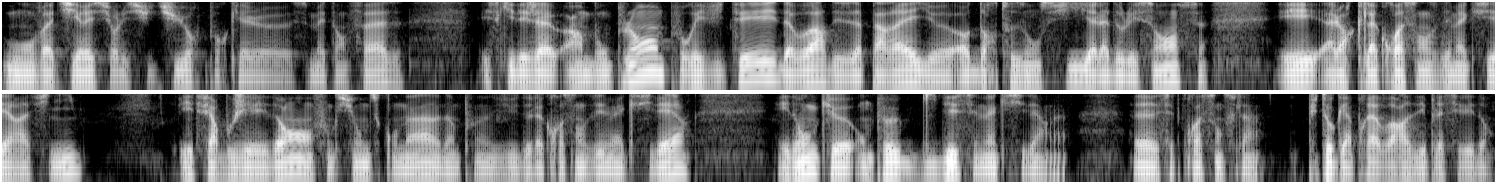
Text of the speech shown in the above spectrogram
où on va tirer sur les sutures pour qu'elles euh, se mettent en phase. Et ce qui est déjà un bon plan pour éviter d'avoir des appareils euh, d'orthodontie à l'adolescence, et alors que la croissance des maxillaires a fini, et de faire bouger les dents en fonction de ce qu'on a d'un point de vue de la croissance des maxillaires. Et donc, euh, on peut guider ces maxillaires-là, euh, cette croissance-là, plutôt qu'après avoir à déplacer les dents.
